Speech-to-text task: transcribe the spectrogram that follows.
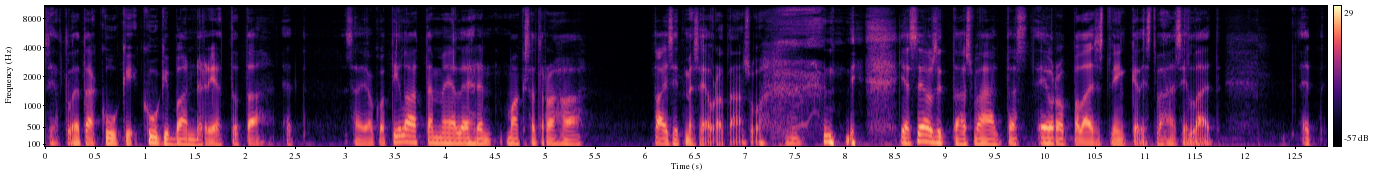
sieltä tulee tämä kuuki, kuukibanderi, että, tota, että sä joko tilaat tämän meidän lehden, maksat rahaa tai sitten me seurataan sua. Mm. ja se on sitten taas vähän tästä eurooppalaisesta vinkkelistä vähän sillä että et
